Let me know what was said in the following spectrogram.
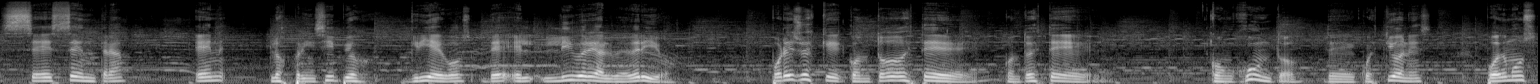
se centra en los principios griegos del libre albedrío. Por ello es que con todo este, con todo este conjunto de cuestiones, podemos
